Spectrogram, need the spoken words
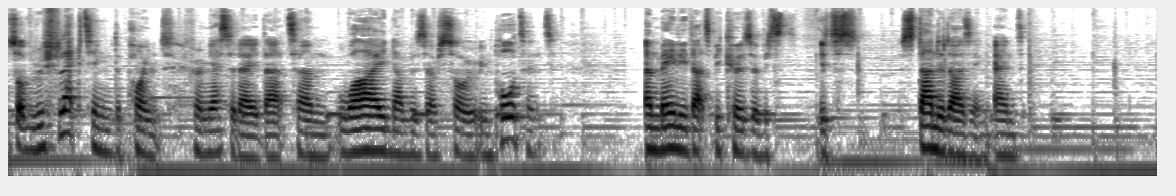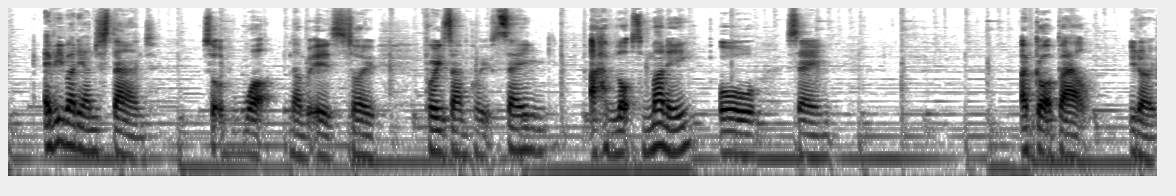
sort of reflecting the point from yesterday that um, why numbers are so important and mainly that's because of its, its standardizing and everybody understand sort of what number is. So for example saying i have lots of money or saying i've got about you know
